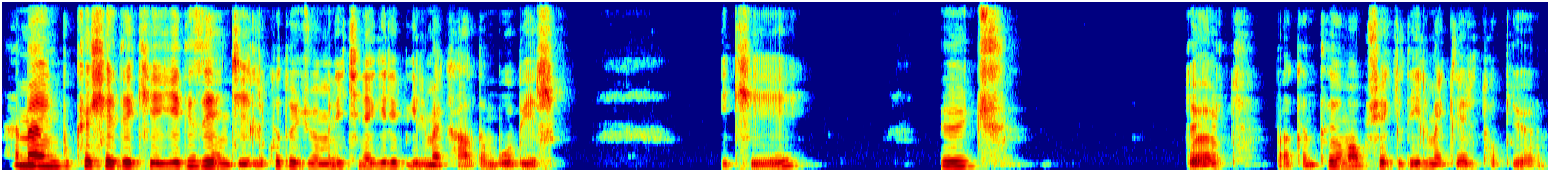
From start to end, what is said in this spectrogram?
Hemen bu köşedeki 7 zincirli kutucuğumun içine girip ilmek aldım. Bu 1, 2, 3, 4. Bakın tığıma bu şekilde ilmekleri topluyorum.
